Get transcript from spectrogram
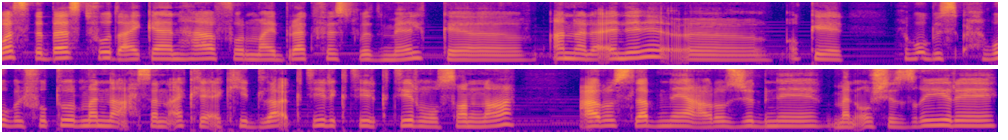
What's the best food I can have for my breakfast with milk؟ uh, أنا لإلي uh, okay حبوب حبوب الفطور منا أحسن أكلة أكيد لا كتير كتير كتير مصنع عروس لبنة عروس جبنة منقوشة صغيرة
